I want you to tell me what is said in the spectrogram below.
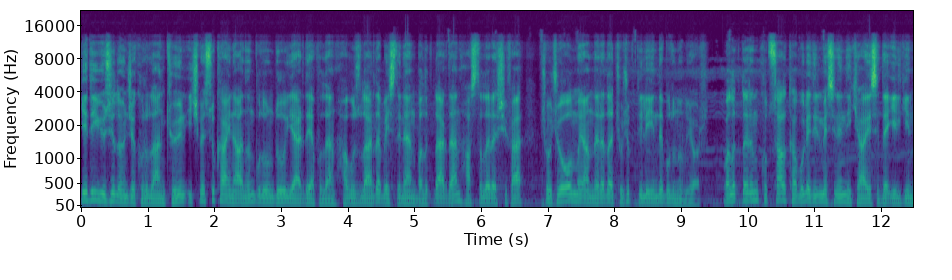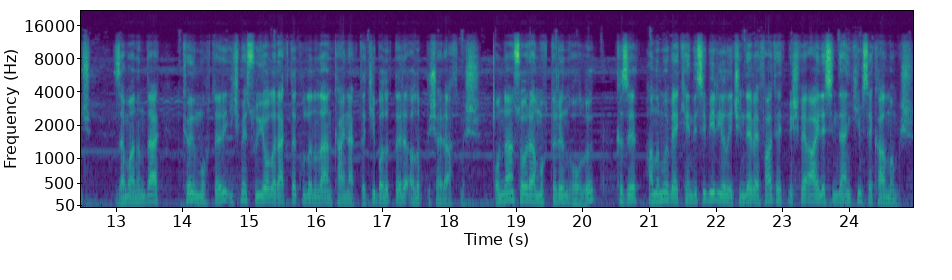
700 yıl önce kurulan köyün içme su kaynağının bulunduğu yerde yapılan havuzlarda beslenen balıklardan hastalara şifa, çocuğu olmayanlara da çocuk dileğinde bulunuluyor. Balıkların kutsal kabul edilmesinin hikayesi de ilginç. Zamanında Köy muhtarı içme suyu olarak da kullanılan kaynaktaki balıkları alıp dışarı atmış. Ondan sonra muhtarın oğlu, kızı, hanımı ve kendisi bir yıl içinde vefat etmiş ve ailesinden kimse kalmamış.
